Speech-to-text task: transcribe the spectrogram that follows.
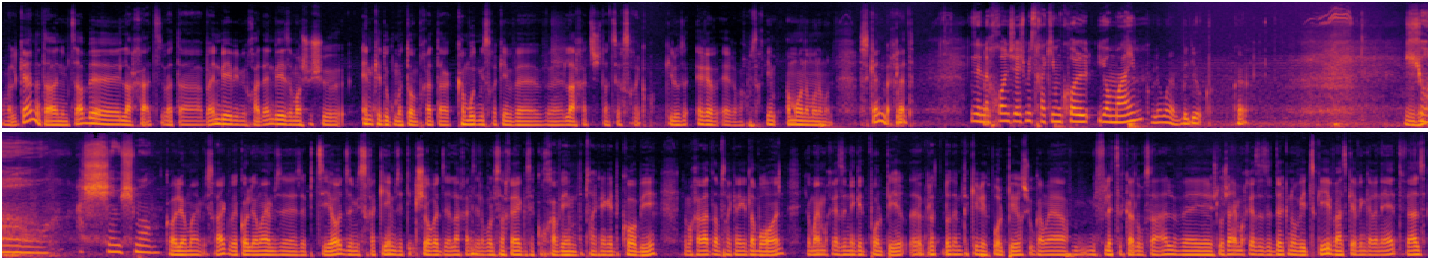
אבל כן, אתה נמצא בלחץ, ואתה ב-NBA במיוחד, NBA זה משהו שאין כדוגמתו מבחינת הכמות משחקים ו- ולחץ שאתה צריך לשחק בו. כאילו זה ערב ערב, אנחנו משחקים המון המון המון. אז כן, בהחלט, זה נכון שיש משחקים כל יומיים? כל יומיים, בדיוק. כן. יואו, השם ישמור. כל יומיים משחק, וכל יומיים זה, זה פציעות, זה משחקים, זה תקשורת, זה לחץ, זה לבוא לשחק, זה כוכבים, אתה משחק נגד קובי, למחרת אתה משחק נגד לברון, יומיים אחרי זה נגד פול פירס, אה, לא, לא יודע אם תכירי את פול פירס, שהוא גם היה מפלצת כדורסל, ושלושה ימים אחרי זה זה דרק נוביצקי, ואז קווין גרנט, ואז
